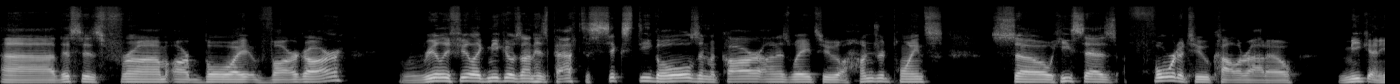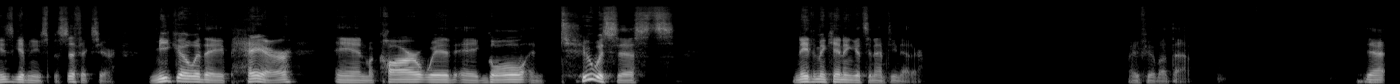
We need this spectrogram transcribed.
Uh, this is from our boy Vargar. Really feel like Mikko's on his path to 60 goals and Makar on his way to 100 points. So he says four to two Colorado. Mikko, and he's giving you specifics here. Mikko with a pair and Makar with a goal and two assists. Nathan MacKinnon gets an empty netter. How do you feel about that? Yeah.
